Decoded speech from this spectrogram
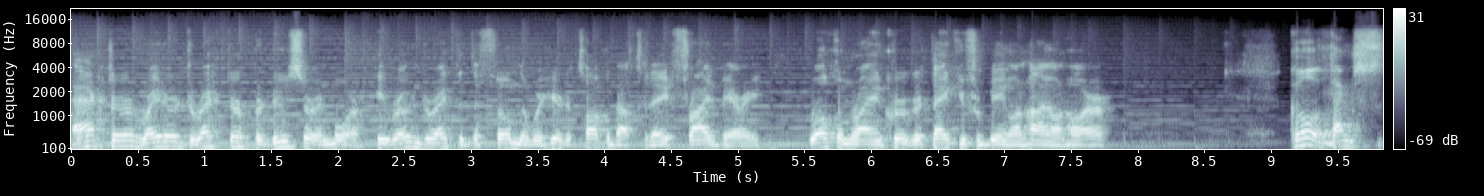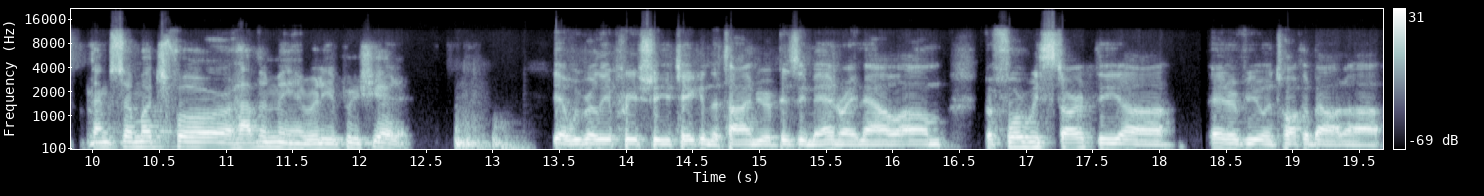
actor, writer, director, producer, and more. He wrote and directed the film that we're here to talk about today, Fried Barry. Welcome, Ryan Kruger. Thank you for being on High on Horror. Cool. Thanks. Thanks so much for having me. I really appreciate it. Yeah, we really appreciate you taking the time. You're a busy man right now. Um, before we start the uh, interview and talk about uh,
